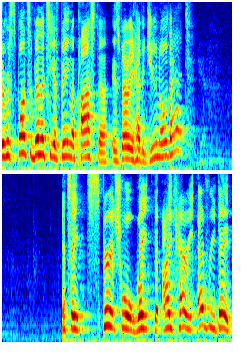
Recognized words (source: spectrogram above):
The responsibility of being a pastor is very heavy. Do you know that? It's a spiritual weight that I carry every day.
